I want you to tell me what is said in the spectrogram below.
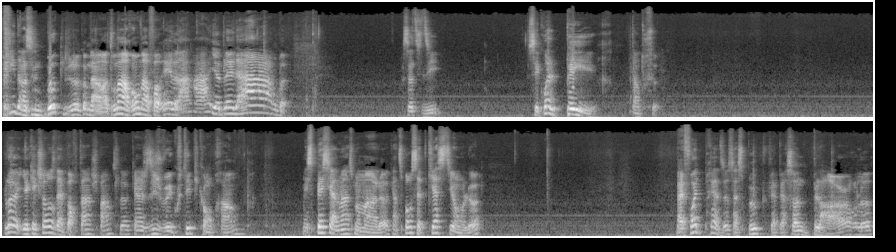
pris dans une boucle, comme dans, en tournant en rond dans la forêt, là, ah, il y a plein d'arbres. Ça, tu dis, c'est quoi le pire dans tout ça? Puis Là, il y a quelque chose d'important, je pense, là, quand je dis je veux écouter puis comprendre, mais spécialement à ce moment-là, quand tu poses cette question-là, ben, il faut être prêt à dire, ça se peut que la personne pleure, là,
